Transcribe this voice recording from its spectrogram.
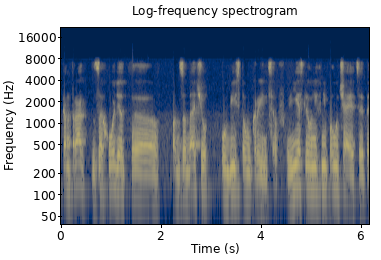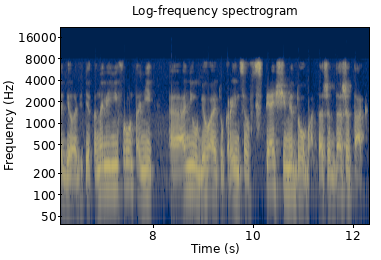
контракт заходят под задачу убийства украинцев. Если у них не получается это делать где-то на линии фронта, они, э, они убивают украинцев спящими дома, даже, даже так.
